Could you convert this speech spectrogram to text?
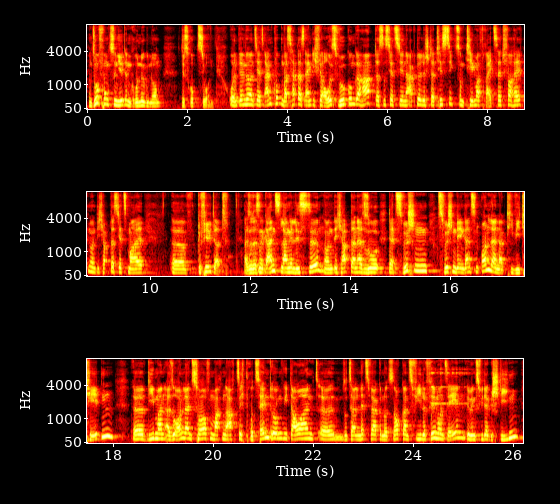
Und so funktioniert im Grunde genommen Disruption. Und wenn wir uns jetzt angucken, was hat das eigentlich für Auswirkungen gehabt? Das ist jetzt hier eine aktuelle Statistik zum Thema Freizeitverhalten und ich habe das jetzt mal äh, gefiltert. Also das ist eine ganz lange Liste und ich habe dann also so dazwischen, zwischen den ganzen Online-Aktivitäten, äh, die man, also Online-Surfen machen 80 Prozent irgendwie dauernd, äh, soziale Netzwerke nutzen auch ganz viele, Filme und Serien übrigens wieder gestiegen.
